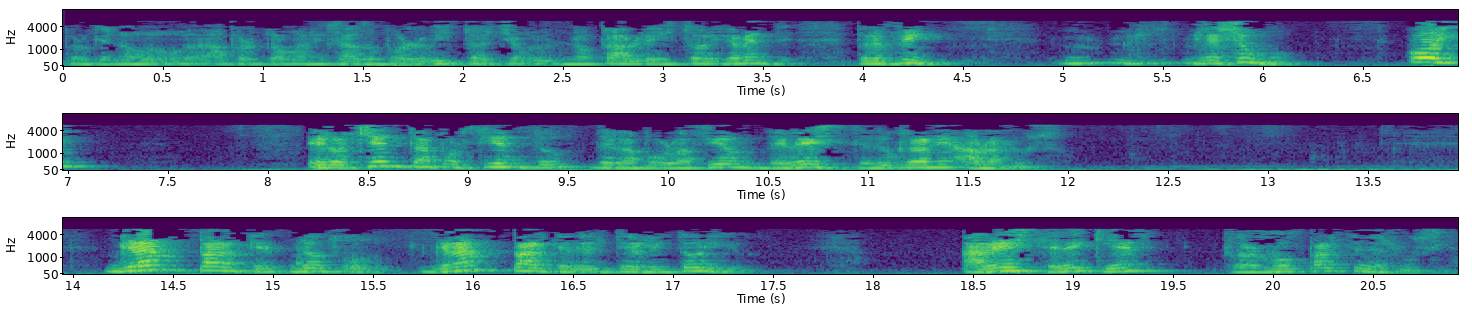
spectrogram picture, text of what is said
porque no ha protagonizado por lo visto hechos notables históricamente. Pero en fin, mm, resumo. Hoy el 80% de la población del este de Ucrania habla ruso. Gran parte, no todo, gran parte del territorio al este de Kiev formó parte de Rusia.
